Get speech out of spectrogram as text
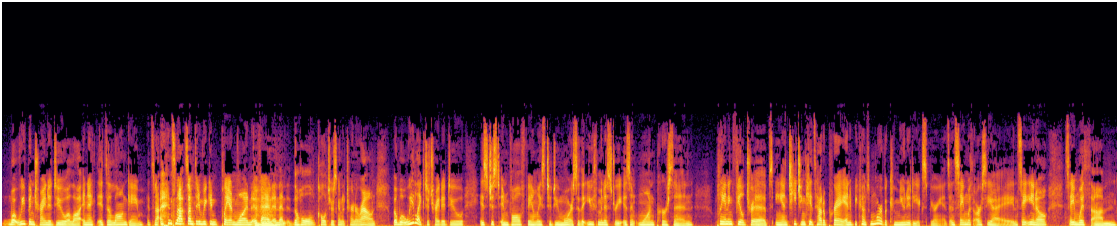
what we've been trying to do a lot and it's a long game. It's not it's not something we can plan one event and then the whole culture is going to turn around. But what we like to try to do is just involve families to do more so that youth ministry isn't one person planning field trips and teaching kids how to pray and it becomes more of a community experience. And same with rcia and say you know same with um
